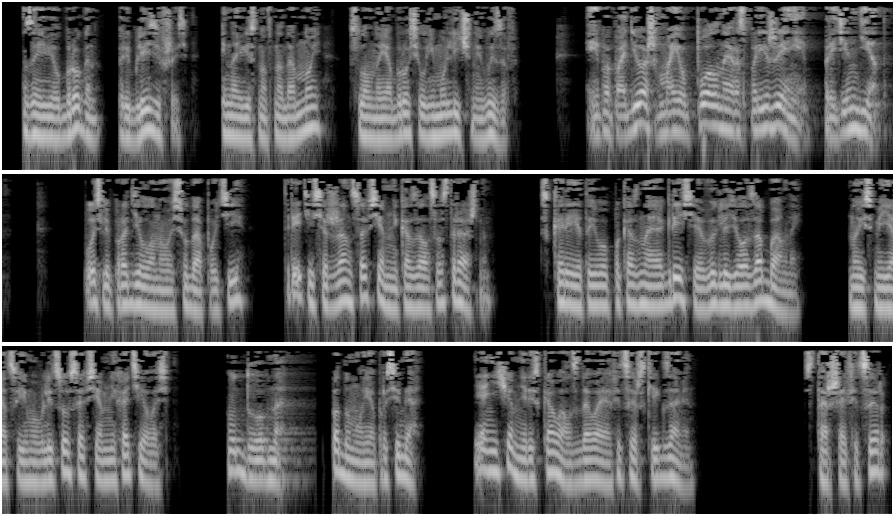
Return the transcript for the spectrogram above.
– заявил Броган, приблизившись и нависнув надо мной, словно я бросил ему личный вызов. «И попадешь в мое полное распоряжение, претендент». После проделанного сюда пути, третий сержант совсем не казался страшным. Скорее, эта его показная агрессия выглядела забавной, но и смеяться ему в лицо совсем не хотелось. «Удобно», – подумал я про себя. Я ничем не рисковал, сдавая офицерский экзамен. Старший офицер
